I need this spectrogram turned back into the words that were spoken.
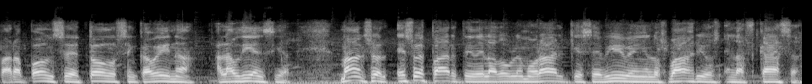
Para Ponce, todos en cabina, a la audiencia. Maxwell, eso es parte de la doble moral que se vive en los barrios, en las casas.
